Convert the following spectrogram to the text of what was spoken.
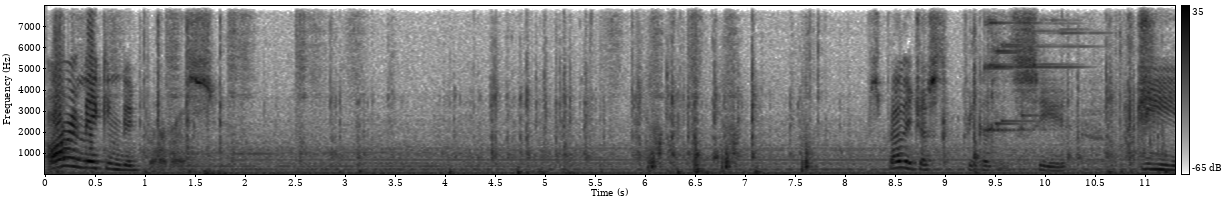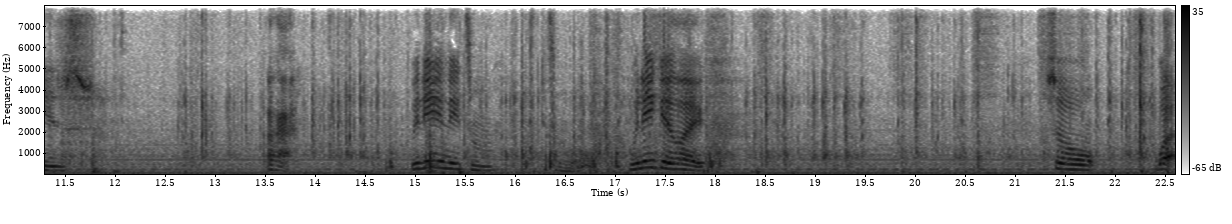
Already making good progress. It's probably just because it's seed. Jeez. Okay. We need need some get some wood. We need to get like so what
